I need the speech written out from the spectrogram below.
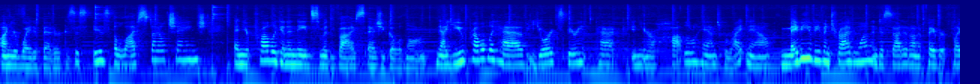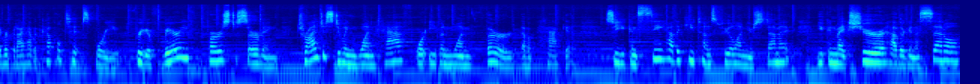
on your way to better because this is a lifestyle change and you're probably going to need some advice as you go along. Now, you probably have your experience pack in your hot little hands right now. Maybe you've even tried one and decided on a favorite flavor, but I have a couple tips for you. For your very first serving, try just doing one half or even one third of a packet so you can see how the ketones feel on your stomach. You can make sure how they're going to settle,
